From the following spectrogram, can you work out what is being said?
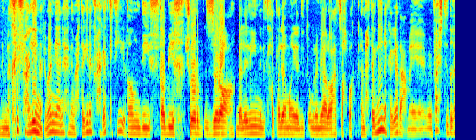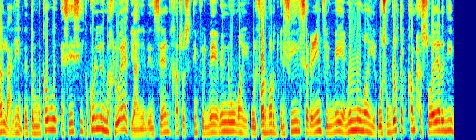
يعني ما تخف علينا. كمان يعني إحنا محتاجينك في حاجات كتير. تنظيف طبيخ شرب زراعة بلالين اللي تحط عليها مية دي تقوم راميها على واحد صاحبك. إحنا محتاجينك يا جدع. ما ينفعش تتغلى علينا. أنت مكون أساسي في كل المخلوقات. يعني الإنسان 65% منه مية. والفار برضه. الفيل 70% منه مية. وسنبله القمح الصغيرة دي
